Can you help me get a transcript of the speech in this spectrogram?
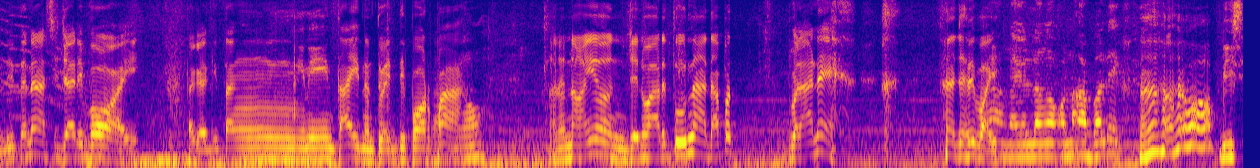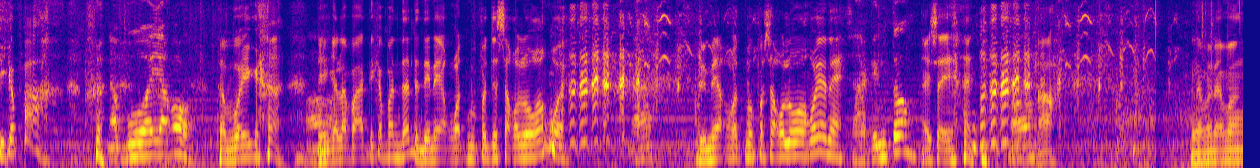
Pass! Nandito na si Johnny Boy. Tagal kitang hinihintay ng 24 pa. Ano? Ano na ngayon? January 2 na. Dapat wala na eh. Ha, Johnny Boy? Ah, ngayon lang ako nakabalik. Ah, busy ka pa. Nabuhay ako. Nabuhay ka. Ah. May kalapati ka pandala. Dinayakwat mo pa dyan sa kulungan ko eh. Ha? Dinayakwat mo pa sa kulungan ko yan eh. Sa akin to. Ay, sa'yo yan. Oo. ah. Alam mo namang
